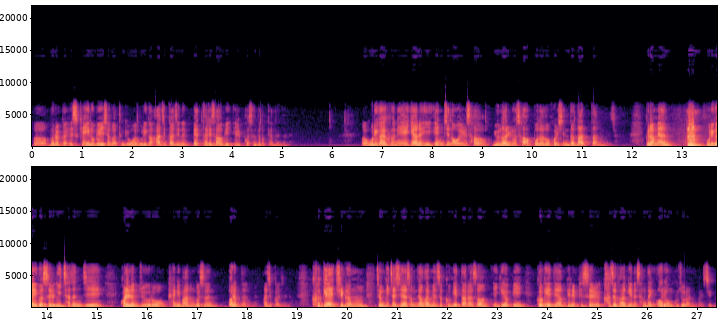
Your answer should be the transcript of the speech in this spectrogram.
어, 뭐랄까 SK 이노베이션 같은 경우에 우리가 아직까지는 배터리 사업이 1%밖에 안 된다. 어, 우리가 흔히 얘기하는 이 엔진 오일 사업, 윤활유 사업보다도 훨씬 더 낫다는 거죠. 그러면 우리가 이것을 2차 전지 관련주로 편입하는 것은 어렵다는 거예요. 아직까지는. 크게 지금 전기차 시장 성장하면서 거기에 따라서 이 기업이 거기에 대한 베네핏을 가져가기에는 상당히 어려운 구조라는 거예요, 지금.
